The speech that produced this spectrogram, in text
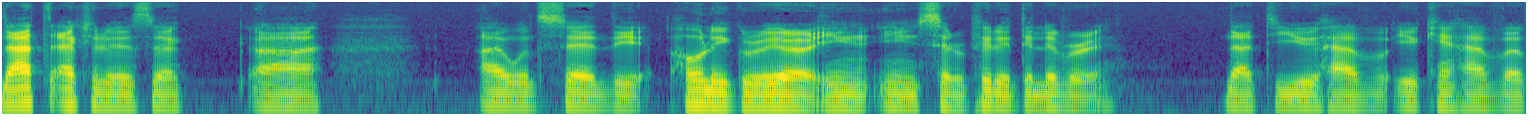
That actually is, a, uh, I would say, the holy grail in, in therapeutic delivery. That you have, you can have a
